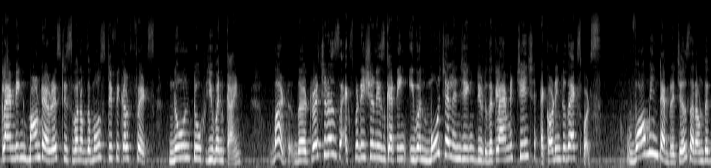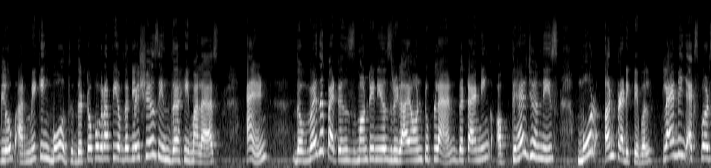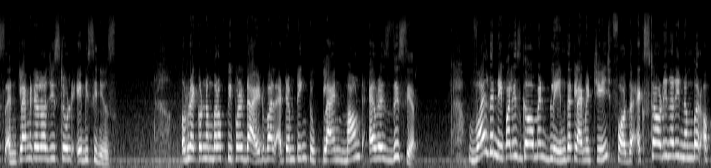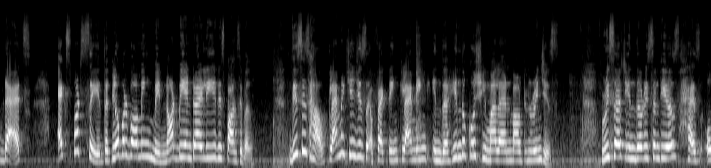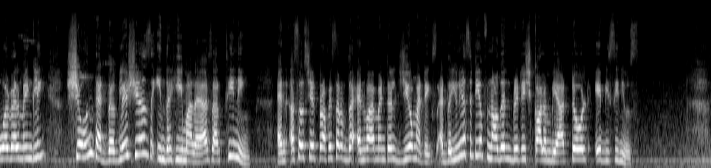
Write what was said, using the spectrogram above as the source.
Climbing Mount Everest is one of the most difficult feats known to humankind. But the treacherous expedition is getting even more challenging due to the climate change, according to the experts. Warming temperatures around the globe are making both the topography of the glaciers in the Himalayas and the weather patterns mountaineers rely on to plan the timing of their journeys more unpredictable, climbing experts and climatologists told ABC News. A record number of people died while attempting to climb Mount Everest this year. While the Nepalese government blamed the climate change for the extraordinary number of deaths, experts say the global warming may not be entirely responsible. This is how climate change is affecting climbing in the Hindu Kush Himalayan mountain ranges. Research in the recent years has overwhelmingly shown that the glaciers in the Himalayas are thinning. An associate professor of the environmental geomatics at the University of Northern British Columbia told ABC News.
